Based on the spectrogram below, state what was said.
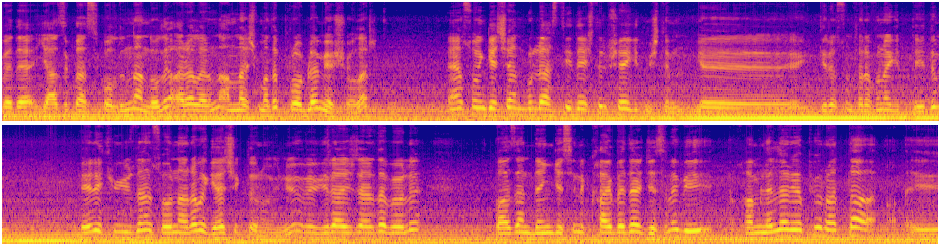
ve de yazlık lastik olduğundan dolayı aralarında anlaşmada problem yaşıyorlar. En son geçen bu lastiği değiştirip şeye gitmiştim. E, Giresun tarafına gittiydim. Hele ki yüzden sonra araba gerçekten oynuyor ve virajlarda böyle bazen dengesini kaybedercesine bir hamleler yapıyor. Hatta e,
